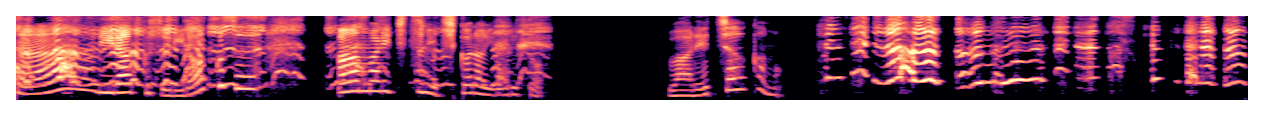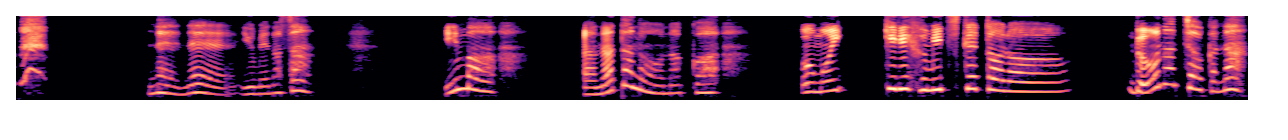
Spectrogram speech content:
さあリラックスリラックス。あんまり膣に力入れると割れちゃうかも。ねえねえ夢菜さん。今あなたのお腹思いっきり踏みつけたらどうなっちゃうかなやだや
